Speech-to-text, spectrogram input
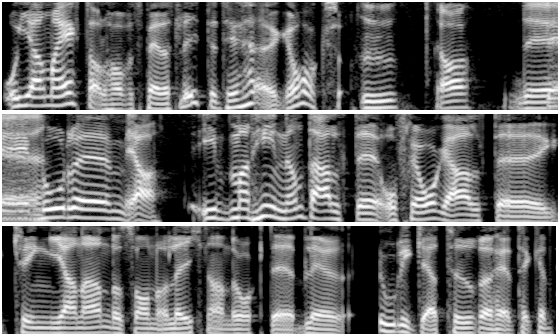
Och Hjalmar Ekdal har väl spelat lite till höger också. Mm, ja, det... det borde, ja, man hinner inte allt eh, och fråga allt eh, kring Jan Andersson och liknande och det blir olika turer helt enkelt.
